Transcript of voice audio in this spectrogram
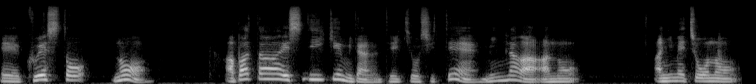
えークエストのアバター SDK みたいなの提供して、みんながあの、アニメ調の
